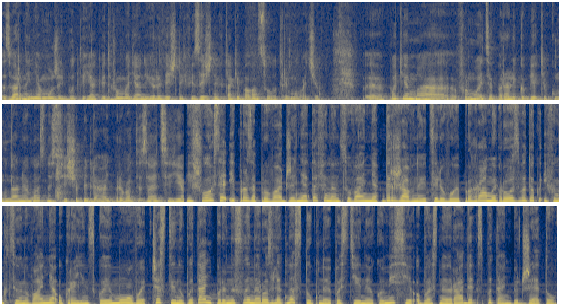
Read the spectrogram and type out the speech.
звернення можуть бути як від громадян, юридичних, фізичних, так і балансоутримувачів. Е, Потім е, формується перелік об'єктів комунальної власності, що підлягають приватизації. Йшлося і про запровадження та фінансування державної цільової програми розвиток і функціонування української мови. Частину питань перенесли на розгляд наступної постійної комісії обласної ради з питань бюджету.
